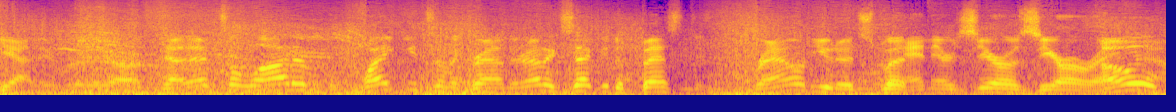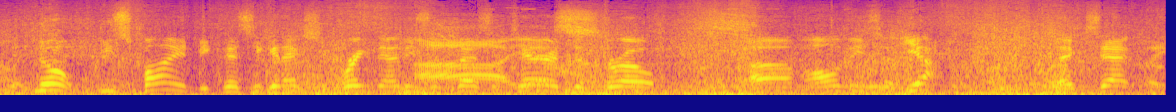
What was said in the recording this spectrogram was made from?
Yeah, they really are. Now that's a lot of Vikings on the ground. They're not exactly the best ground units, but And they're zero zero right oh now. no, he's fine because he can actually bring down these Ah, infested Terrans yes. to throw um, all these. Yeah, exactly.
